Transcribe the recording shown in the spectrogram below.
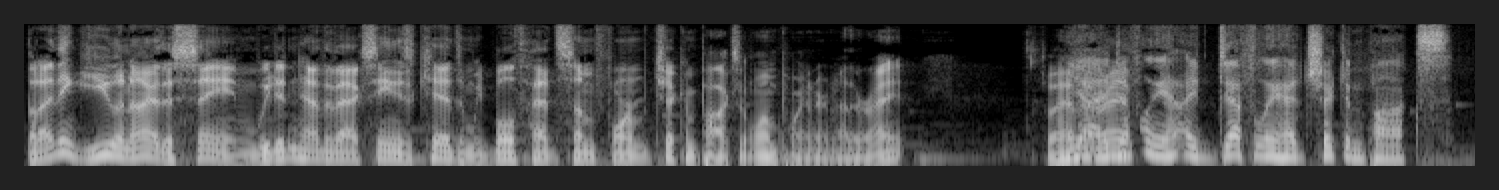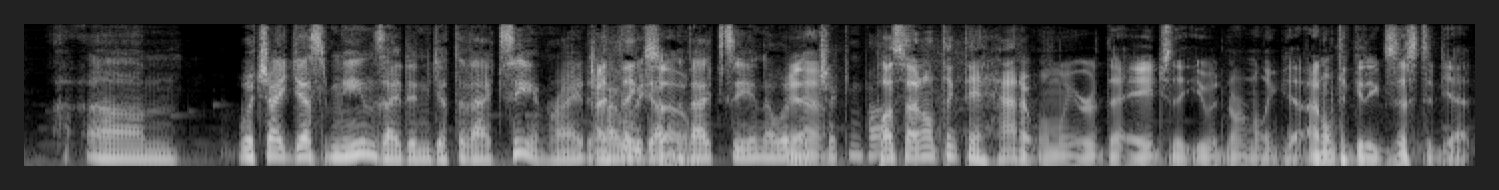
But I think you and I are the same. We didn't have the vaccine as kids, and we both had some form of chickenpox at one point or another, right? So I have yeah, that I definitely, I definitely had chicken pox, um, which I guess means I didn't get the vaccine, right? If I I, would have gotten so. the vaccine, I would yeah. have chicken pox. Plus, I don't think they had it when we were the age that you would normally get. I don't think it existed yet.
